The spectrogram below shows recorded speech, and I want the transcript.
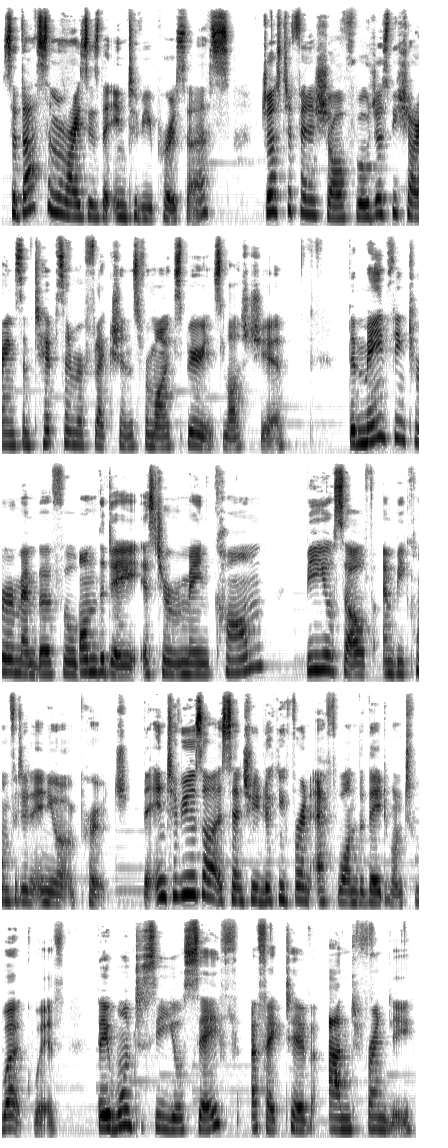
So that summarizes the interview process. Just to finish off, we'll just be sharing some tips and reflections from our experience last year. The main thing to remember for on the day is to remain calm, be yourself, and be confident in your approach. The interviewers are essentially looking for an F1 that they'd want to work with. They want to see you're safe, effective, and friendly.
